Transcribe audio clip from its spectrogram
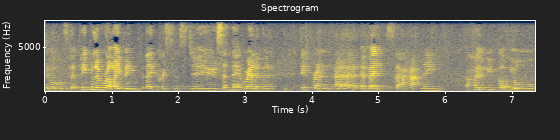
doors. Look, people arriving for their Christmas do's and their relevant different uh, events that are happening. I hope you've got your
